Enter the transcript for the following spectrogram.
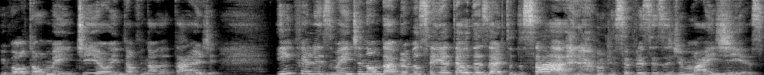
e volta ao meio-dia ou então final da tarde, infelizmente não dá para você ir até o deserto do Saara, você precisa de mais dias.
